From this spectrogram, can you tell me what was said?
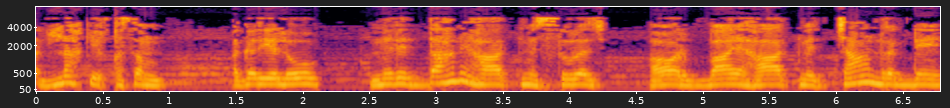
اللہ کی قسم، اگر یہ لوگ میرے داہنے ہاتھ میں سورج اور بائیں ہاتھ میں چاند رکھ دیں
